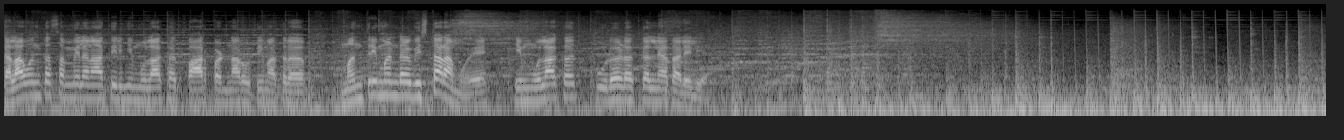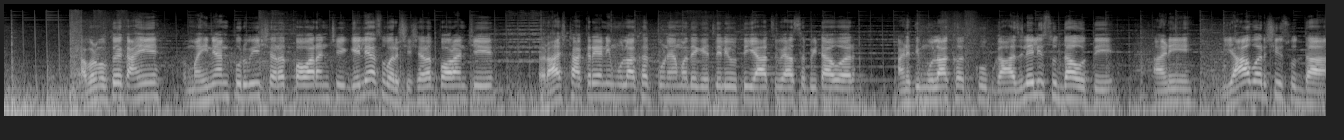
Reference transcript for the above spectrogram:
कलावंत संमेलनातील ही मुलाखत पार पडणार होती. मात्र मंत्रिमंडळ विस्तारामुळे ही मुलाखत पुढे ढकलण्यात आलेली आहे. आपण बघतोय काही महिन्यांपूर्वी शरद पवारांची गेल्याच वर्षी शरद पवारांची राज ठाकरे यांनी मुलाखत पुण्यामध्ये घेतलेली होती याच व्यासपीठावर आणि ती मुलाखत खूप गाजलेली सुद्धा होती. आणि या वर्षी सुद्धा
